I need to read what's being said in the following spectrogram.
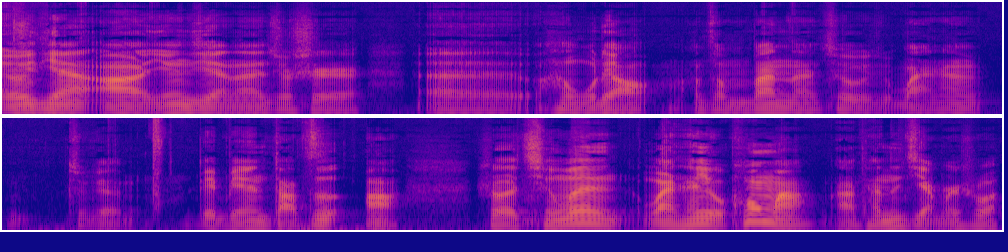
有一天啊，莹姐呢，就是呃很无聊啊，怎么办呢？就晚上这个给别人打字啊。说，请问晚上有空吗？啊，他那姐们说，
